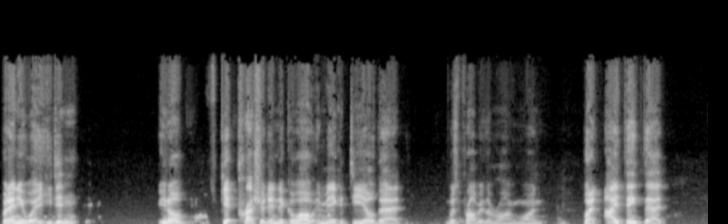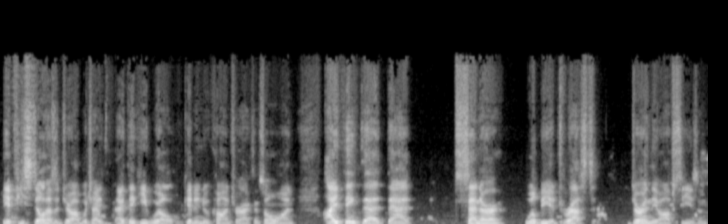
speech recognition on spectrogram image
But anyway, he didn't, you know, get pressured in to go out and make a deal that was probably the wrong one. But I think that if he still has a job, which I, I think he will get a new contract and so on, I think that that center will be addressed during the offseason.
